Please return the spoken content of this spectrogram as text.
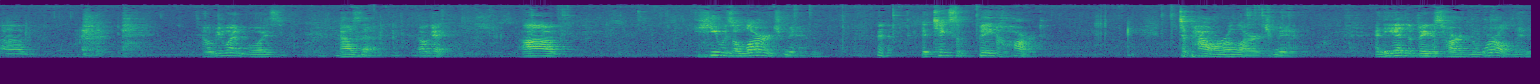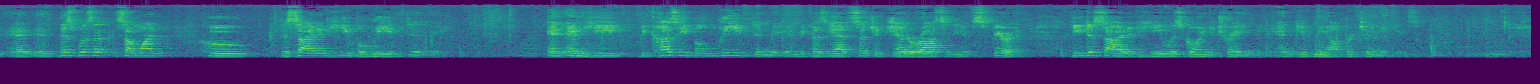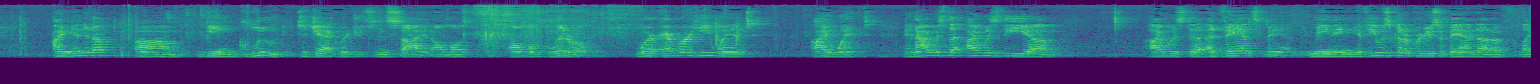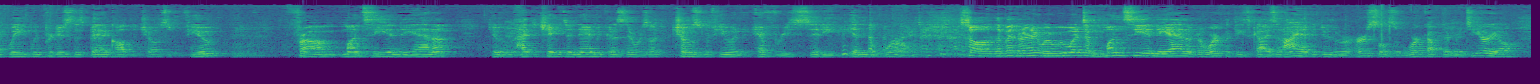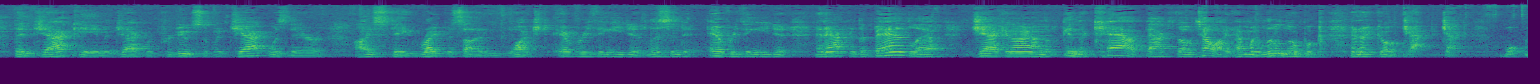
um, tell me when, boys. How's that? Okay. Um, he was a large man. It takes a big heart to power a large man. And he had the biggest heart in the world. And, and, and this was a, someone who decided he believed in me. And, and he, because he believed in me and because he had such a generosity of spirit, he decided he was going to train me and give me opportunities. I ended up um, being glued to Jack Richardson's side almost, almost literally. Wherever he went, I went. And I was the, I was the, um, I was the advanced man, meaning if he was going to produce a band out of, like we, we produced this band called The Chosen Few from Muncie, Indiana, who had to change the name because there was a chosen few in every city in the world. So, but anyway, we went to Muncie, Indiana to work with these guys, and I had to do the rehearsals and work up their material. Then Jack came, and Jack would produce. And when Jack was there, I stayed right beside him, watched everything he did, listened to everything he did. And after the band left, Jack and I on the in the cab back to the hotel, I'd have my little notebook, and I'd go, Jack, Jack, what,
